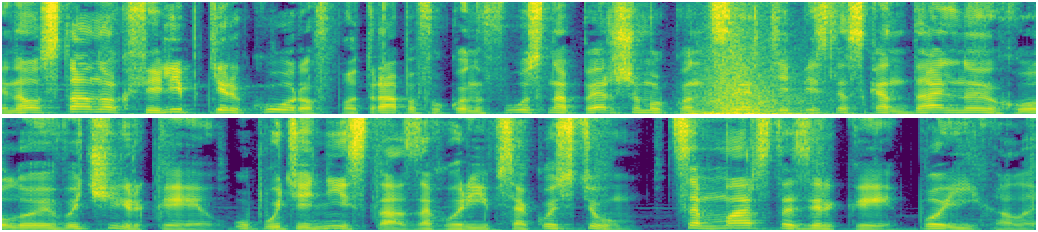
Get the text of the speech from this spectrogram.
І наостанок Філіп Кіркоров потрапив у конфуз на першому концерті після скандальної голої вечірки. У путініста загорівся костюм. Це Марс та зірки. Поїхали.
